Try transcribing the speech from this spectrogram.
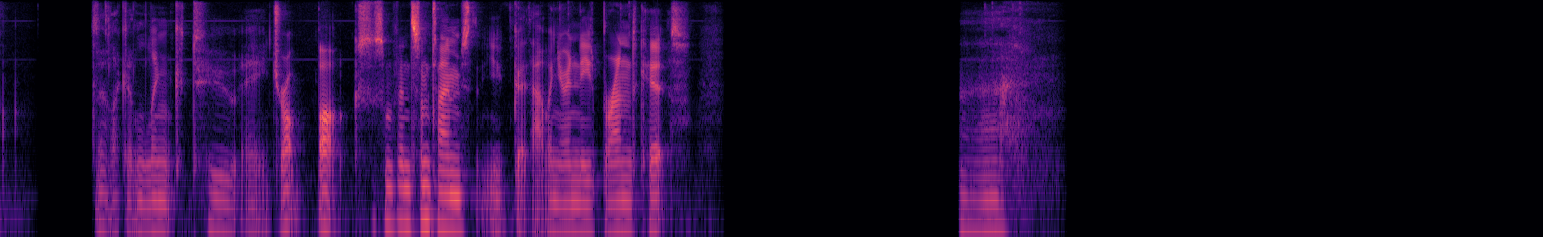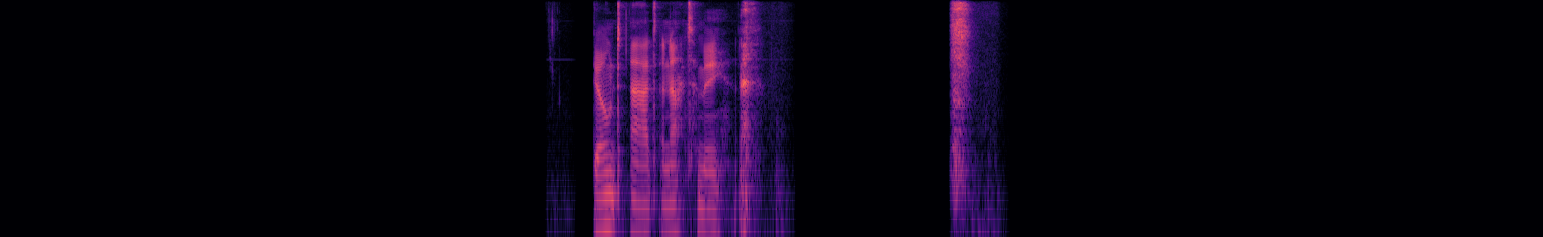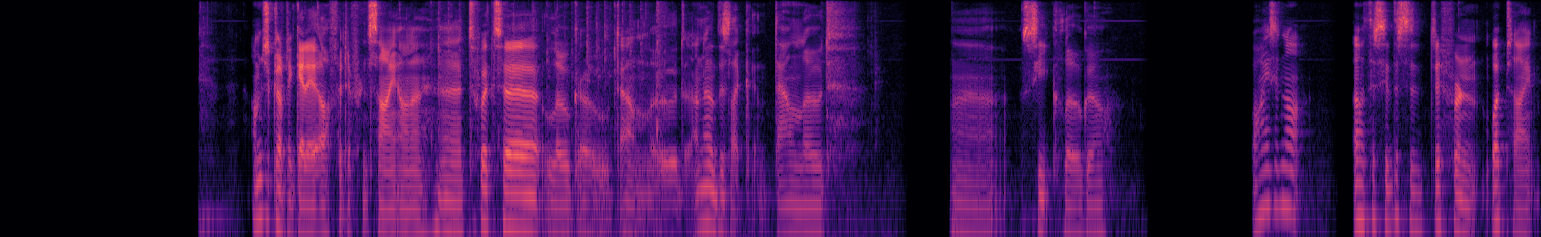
there's like a link to a Dropbox or something. Sometimes you get that when you're in these brand kits. Uh, don't add anatomy. I'm just to get it off a different site on a uh, Twitter logo download. I know there's like a download uh, Seek logo. Why is it not? Oh, this is this is a different website.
